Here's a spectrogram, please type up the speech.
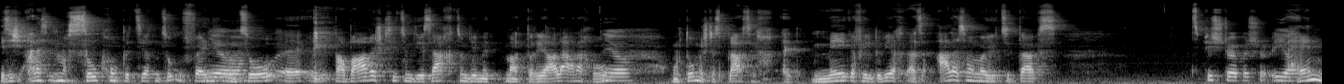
es ist alles immer so kompliziert und so aufwendig Ja. und so äh, äh, barbarisch gewesen, um die Sachen, um die mit Materialien anzukommen. Ja. Und darum ist das Plastik hat mega viel bewirkt. Also alles, was wir heutzutage Jetzt bist du aber schon, ja. haben,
